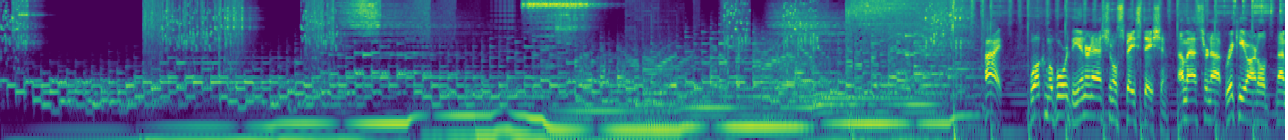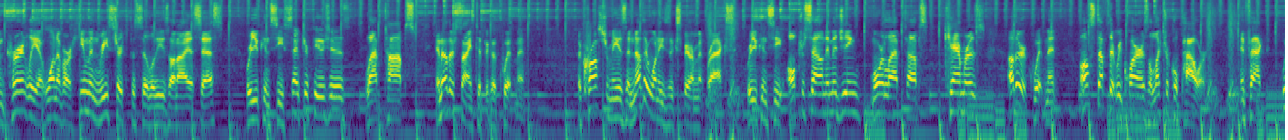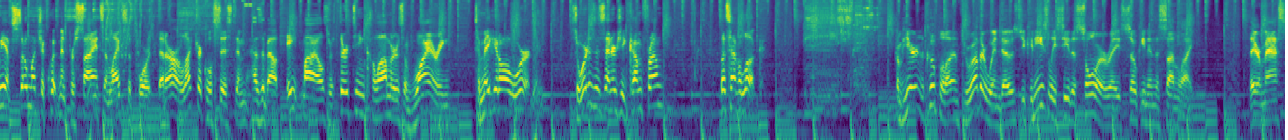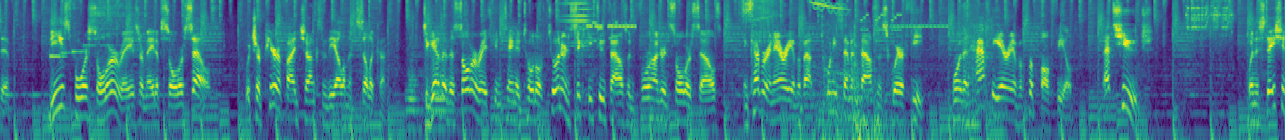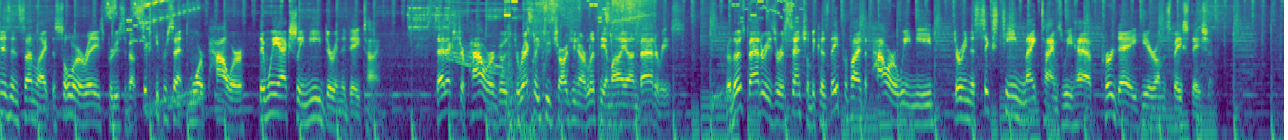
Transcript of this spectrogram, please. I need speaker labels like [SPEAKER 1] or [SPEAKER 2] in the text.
[SPEAKER 1] Hi, welcome aboard the International Space Station. I'm astronaut Ricky Arnold, and I'm currently at one of our human research facilities on ISS where you can see centrifuges, laptops, and other scientific equipment. Across from me is another one of these experiment racks where you can see ultrasound imaging, more laptops, cameras, other equipment, all stuff that requires electrical power. In fact, we have so much equipment for science and life support that our electrical system has about 8 miles or 13 kilometers of wiring to make it all work. So where does this energy come from? Let's have a look. From here in the cupola and through other windows, you can easily see the solar arrays soaking in the sunlight. They are massive. These four solar arrays are made of solar cells, which are purified chunks of the element silicon. Together, the solar arrays contain a total of 262,400 solar cells and cover an area of about 27,000 square feet, more than half the area of a football field. That's huge. When the station is in sunlight, the solar arrays produce about 60% more power than we actually need during the daytime. That extra power goes directly to charging our lithium ion batteries. Now, those batteries are essential because they provide the power we need during the 16 night times we have per day here on the space station.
